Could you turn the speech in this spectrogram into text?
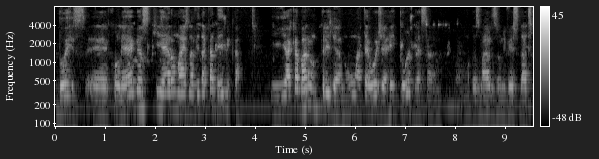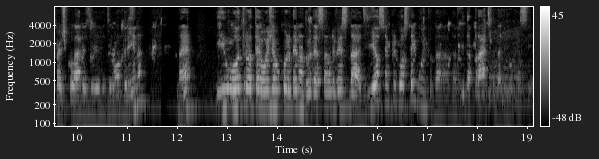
dois é, colegas que eram mais na vida acadêmica e acabaram trilhando. Um até hoje é reitor dessa uma das maiores universidades particulares de, de Londrina, né? E o outro até hoje é o coordenador dessa universidade. E eu sempre gostei muito da, da vida prática da advocacia.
